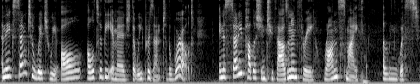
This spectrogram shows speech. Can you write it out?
and the extent to which we all alter the image that we present to the world. In a study published in 2003, Ron Smyth, a linguist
